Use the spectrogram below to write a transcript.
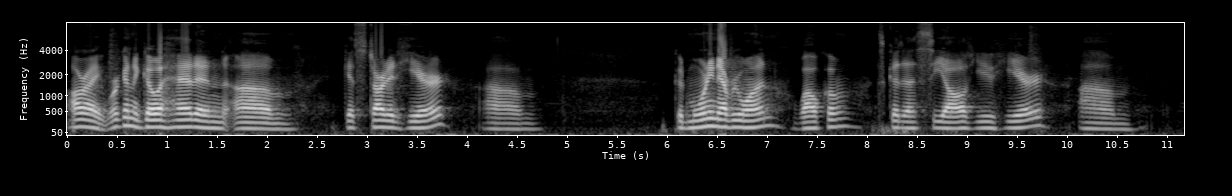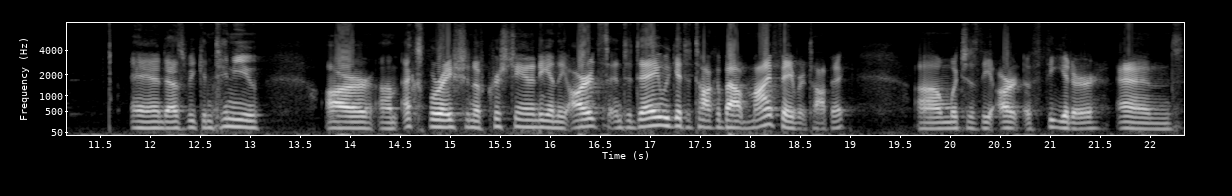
All right, we're going to go ahead and um, get started here. Um, good morning, everyone. Welcome. It's good to see all of you here. Um, and as we continue our um, exploration of Christianity and the arts, and today we get to talk about my favorite topic, um, which is the art of theater and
